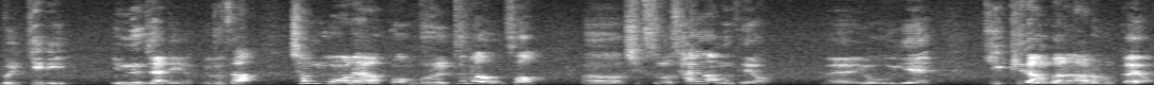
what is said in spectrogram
물길이 있는 자리예요. 여기서 청공을 해갖고 물을 뜯어서 어, 식수로 사용하면 돼요. 네, 여기에 깊이를 한번 알아볼까요?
